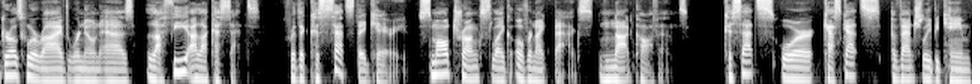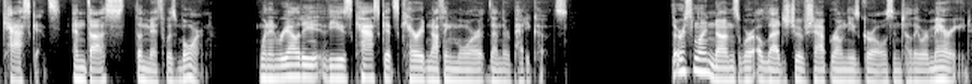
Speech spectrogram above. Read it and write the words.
girls who arrived were known as la fille à la cassette, for the cassettes they carried, small trunks like overnight bags, not coffins. Cassettes or casquettes eventually became caskets, and thus the myth was born. When in reality, these caskets carried nothing more than their petticoats. The Ursuline nuns were alleged to have chaperoned these girls until they were married,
